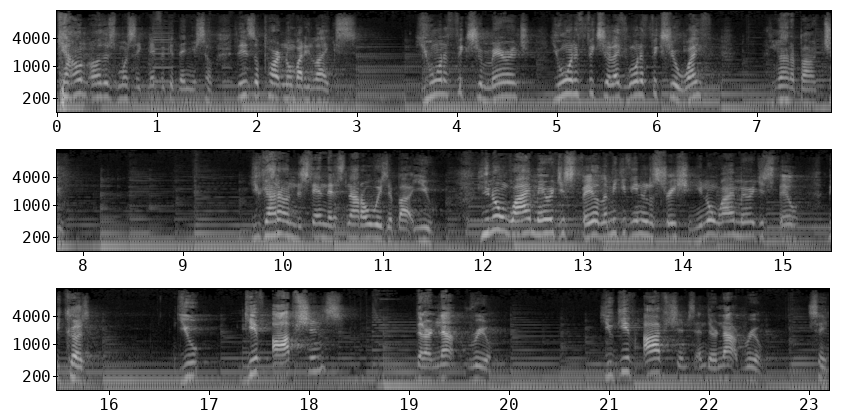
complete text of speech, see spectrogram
Count others more significant than yourself. This is a part nobody likes. You want to fix your marriage, you want to fix your life, you want to fix your wife, it's not about you. You got to understand that it's not always about you. You know why marriages fail? Let me give you an illustration. You know why marriages fail? Because you give options that are not real. You give options and they're not real. say,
